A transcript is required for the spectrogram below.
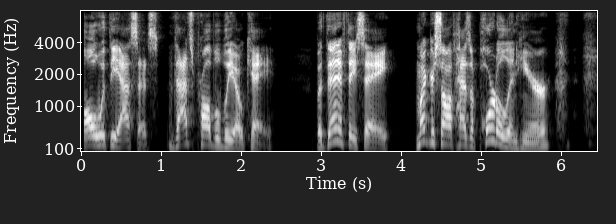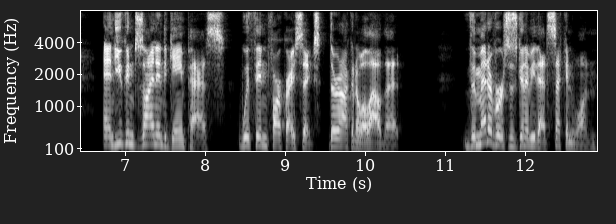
all with the assets. That's probably okay. But then if they say Microsoft has a portal in here and you can sign into Game Pass within Far Cry 6, they're not going to allow that. The metaverse is going to be that second one.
